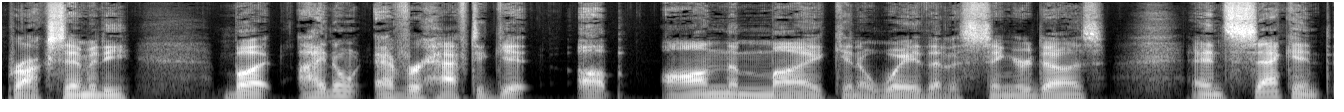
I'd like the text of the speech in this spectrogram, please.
proximity, but I don't ever have to get up on the mic in a way that a singer does. And second,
